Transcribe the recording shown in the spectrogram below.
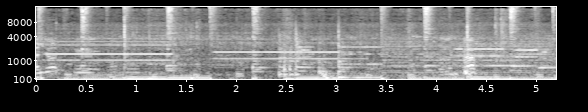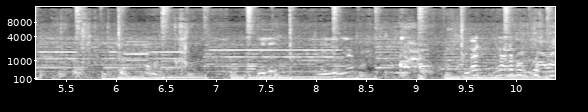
lanjut. Lengkap. Pilih, pilihnya. Enggak, enggak ada bungkus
